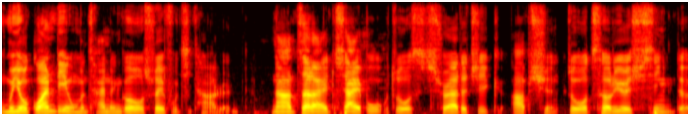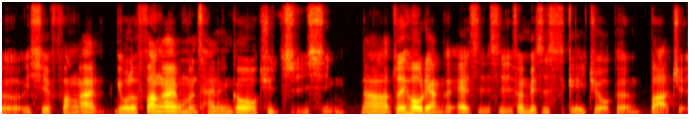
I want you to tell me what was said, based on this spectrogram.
我们有观点，我们才能够说服其他人。那再来下一步做 strategic option，做策略性的一些方案。有了方案，我们才能够去执行。那最后两个 S 是分别是 schedule 跟 budget。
